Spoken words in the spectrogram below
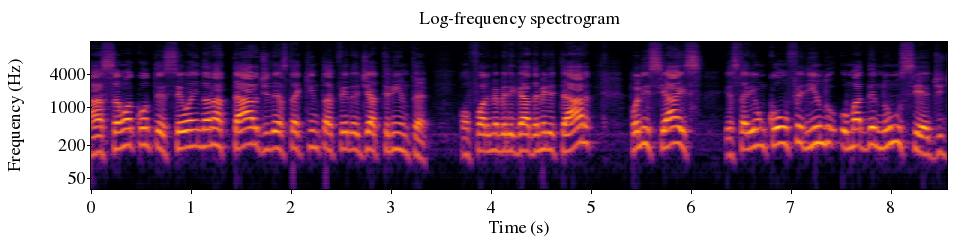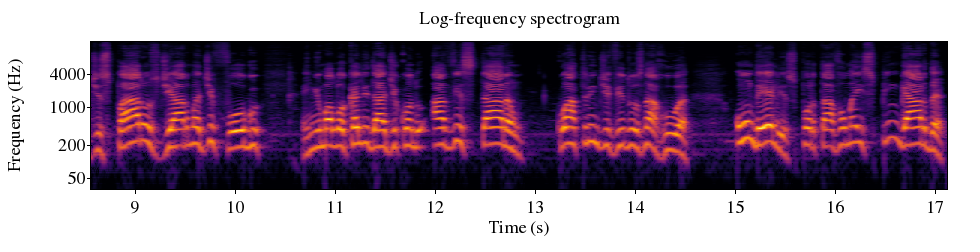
A ação aconteceu ainda na tarde desta quinta-feira, dia 30. Conforme a Brigada Militar, policiais estariam conferindo uma denúncia de disparos de arma de fogo em uma localidade quando avistaram quatro indivíduos na rua. Um deles portava uma espingarda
